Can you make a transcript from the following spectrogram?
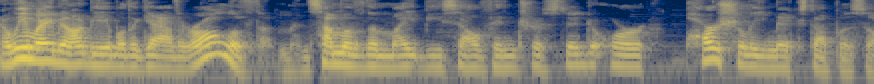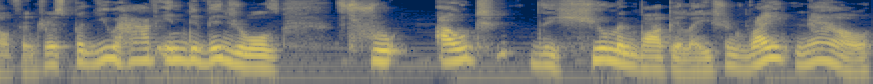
Now we might not be able to gather all of them, and some of them might be self-interested or partially mixed up with self-interest, but you have individuals throughout the human population right now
